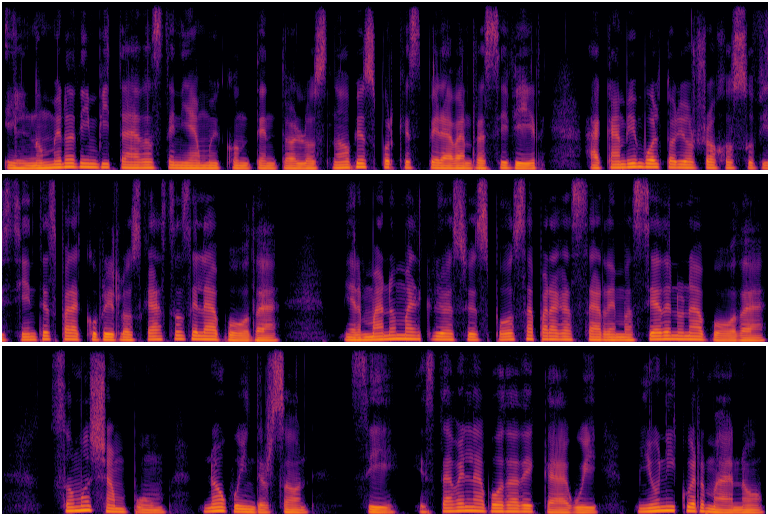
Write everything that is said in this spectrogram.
El número de invitados tenía muy contento a los novios porque esperaban recibir a cambio envoltorios rojos suficientes para cubrir los gastos de la boda. Mi hermano malcrió a su esposa para gastar demasiado en una boda. Somos Shampoo, no Winderson. Sí, estaba en la boda de Kawi, mi único hermano.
